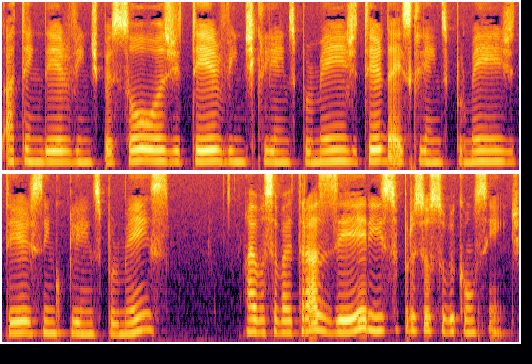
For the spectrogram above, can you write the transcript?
atender 20 pessoas, de ter 20 clientes por mês, de ter 10 clientes por mês, de ter 5 clientes por mês, Aí você vai trazer isso para o seu subconsciente.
